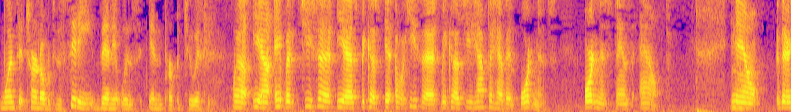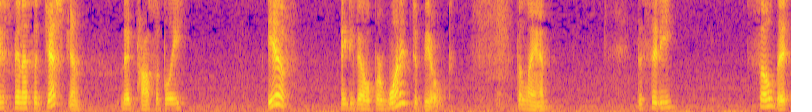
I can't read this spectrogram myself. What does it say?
once it turned over to the city, then it was in perpetuity. Well, yeah, it, but she said yes because it, oh, he said because you have to have an ordinance. Ordinance stands out. Now there has been a suggestion that possibly, if a developer wanted to build the land, the city sold it.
